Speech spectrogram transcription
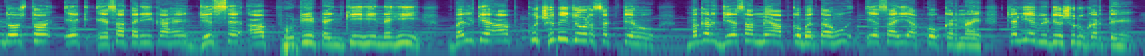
दोस्तों एक ऐसा तरीका है जिससे आप फूटी टंकी ही नहीं, बल्कि आप कुछ भी जोड़ सकते हो। मगर जैसा मैं आपको बताऊँ, ऐसा ही आपको करना है। चलिए वीडियो शुरू करते हैं।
